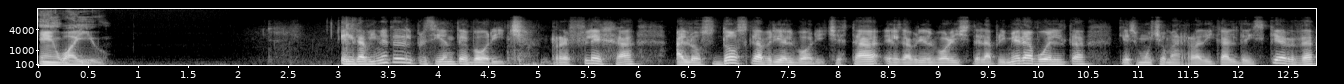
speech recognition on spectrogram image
NYU. El gabinete del presidente Boric refleja a los dos Gabriel Boric. Está el Gabriel Boric de la primera vuelta, que es mucho más radical de izquierda,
